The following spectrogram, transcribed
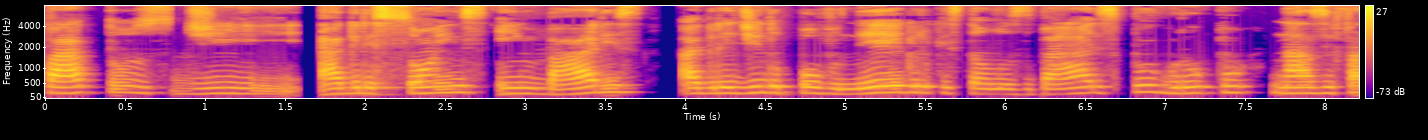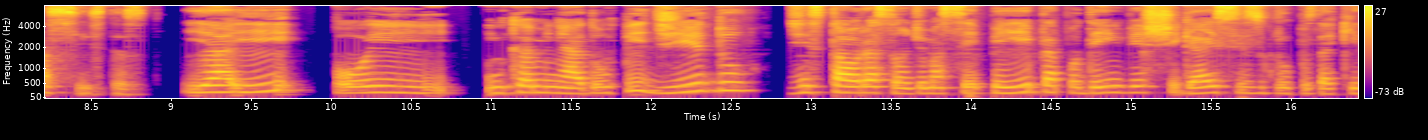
fatos de agressões em bares agredindo o povo negro que estão nos bares por grupo nazifascistas. E aí foi encaminhado um pedido de instauração de uma CPI para poder investigar esses grupos aqui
